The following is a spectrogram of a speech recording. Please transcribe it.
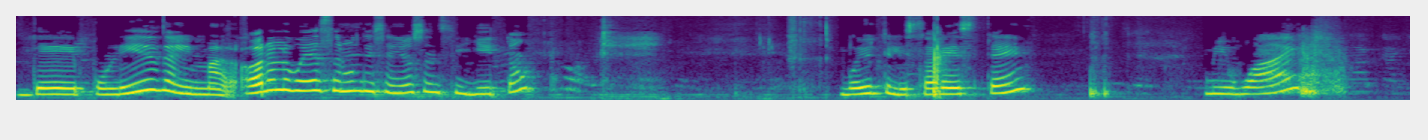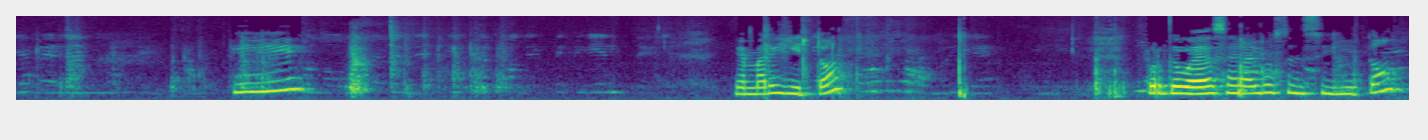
de pulir y de limar. Ahora le voy a hacer un diseño sencillito voy a utilizar este mi white y mi amarillito porque voy a hacer algo sencillito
